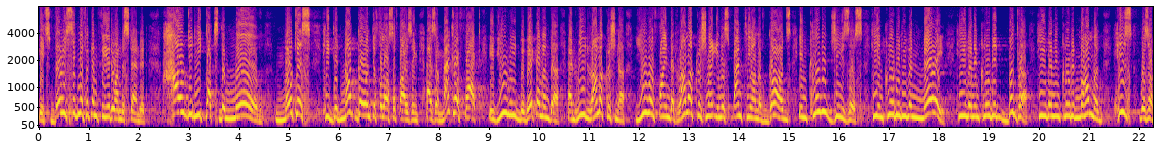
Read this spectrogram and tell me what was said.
It's very significant for you to understand it. How did he touch the nerve? Notice he did not go into philosophizing. As a matter of fact, if you read Vivekananda and read Ramakrishna, you will find that Ramakrishna in his pantheon of gods included Jesus. He included even Mary. He even included Buddha. He even included Muhammad. His was a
